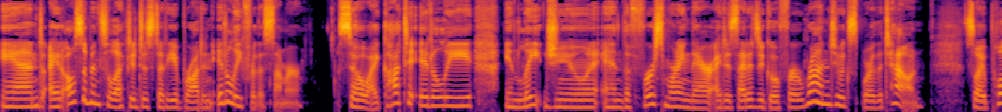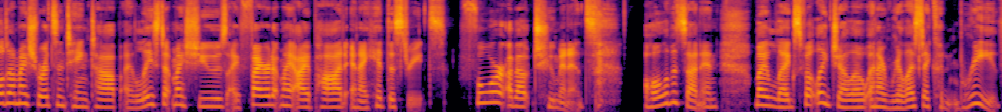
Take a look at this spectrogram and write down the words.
and I had also been selected to study abroad in Italy for the summer. So I got to Italy in late June, and the first morning there, I decided to go for a run to explore the town. So I pulled on my shorts and tank top, I laced up my shoes, I fired up my iPod, and I hit the streets for about two minutes. All of a sudden, my legs felt like jello, and I realized I couldn't breathe.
